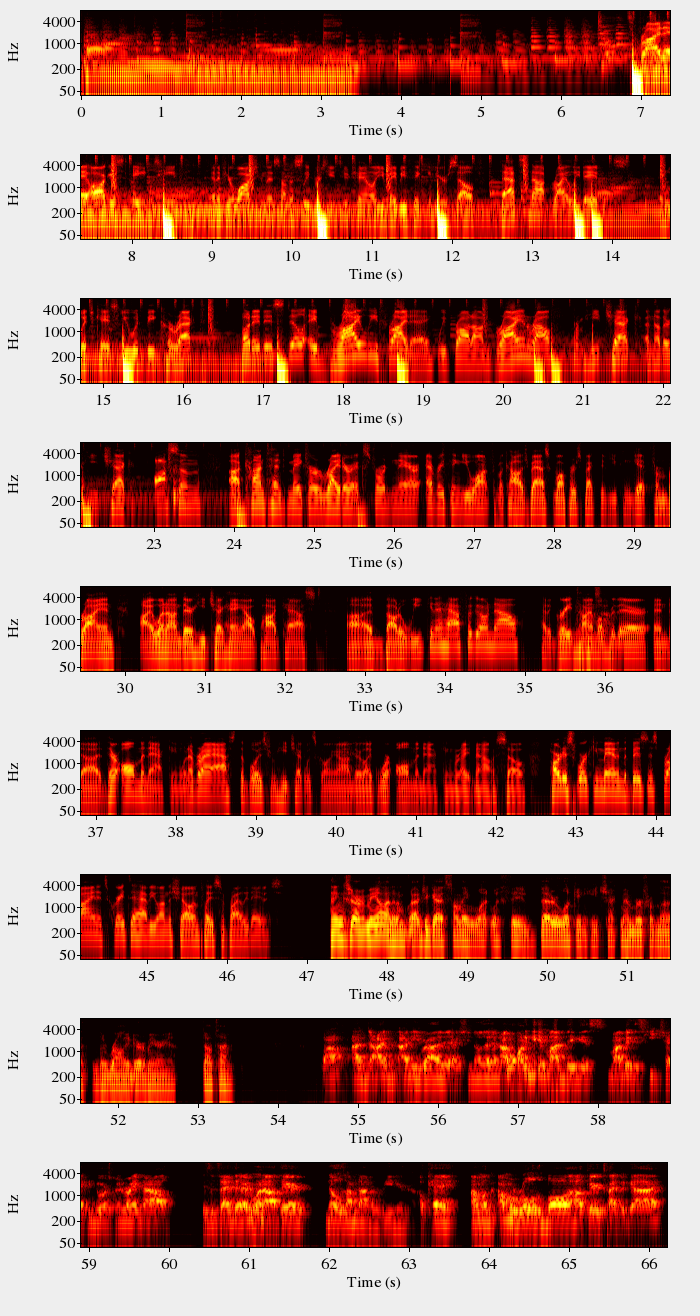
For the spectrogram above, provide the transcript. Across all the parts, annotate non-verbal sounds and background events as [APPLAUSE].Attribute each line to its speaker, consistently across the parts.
Speaker 1: It's Friday, August 18th. And if you're watching this on the Sleepers YouTube channel, you may be thinking to yourself, that's not Riley Davis, in which case you would be correct. But it is still a Briley Friday. We've brought on Brian Rauf from Heat Check, another Heat Check, awesome uh, content maker, writer extraordinaire, everything you want from a college basketball perspective, you can get from Brian. I went on their Heat Check Hangout podcast uh, about a week and a half ago now. Had a great time so. over there, and uh, they're almanacking. Whenever I ask the boys from Heat Check what's going on, they're like, "We're almanacking right now." So, hardest working man in the business, Brian. It's great to have you on the show in place of Riley Davis.
Speaker 2: Thanks for having me on, and I'm glad you guys finally went with the better looking Heat Check member from the the Raleigh Durham area. About time.
Speaker 3: Wow, I, I, I need Riley to actually know that, and I want to give my biggest my biggest Heat Check endorsement right now is the fact that everyone out there knows I'm not a reader. Okay, I'm a I'm a roll the ball out there type of guy.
